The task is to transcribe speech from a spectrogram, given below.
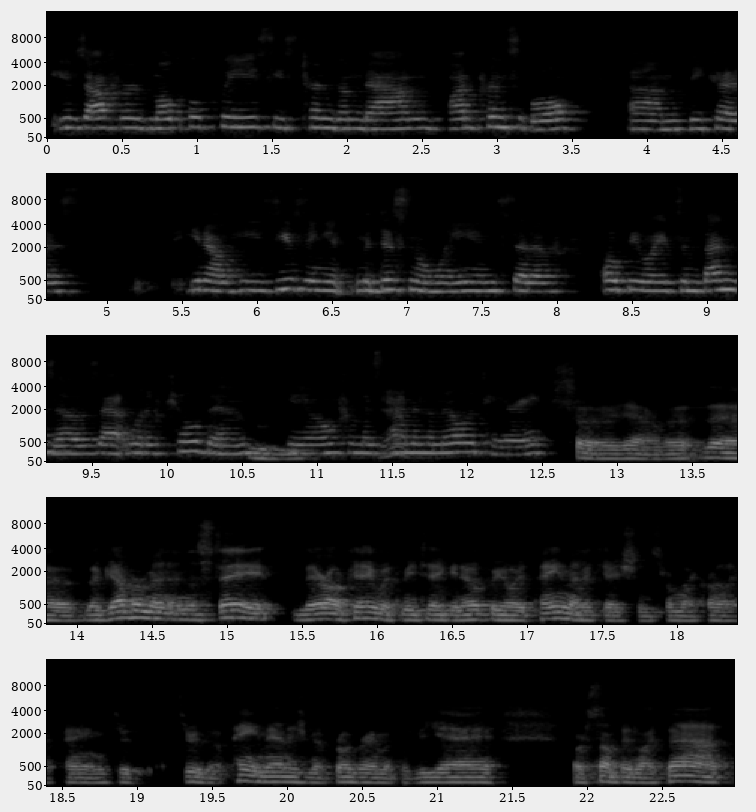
he was offered multiple pleas. He's turned them down on principle um, because you know he's using it medicinally instead of opioids and benzos that would have killed him mm-hmm. you know from his yeah. time in the military. So yeah the, the the government and the state they're okay with me taking opioid pain medications for my chronic pain through through the pain management program at the va or something like that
